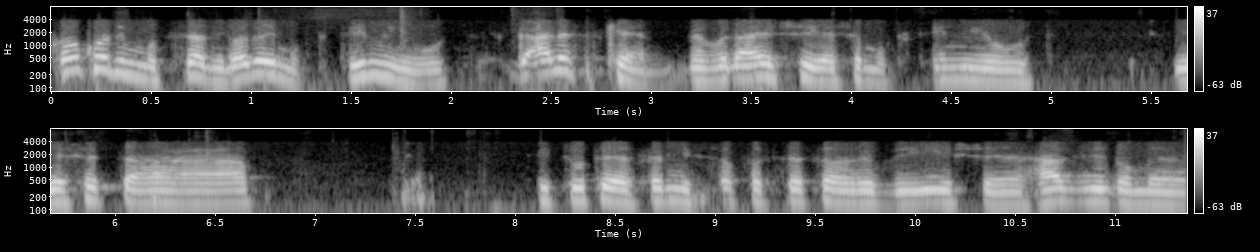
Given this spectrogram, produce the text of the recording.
קודם כל אני מוצא, אני לא יודע אם אופטימיות, א', כן, בוודאי שיש שם אופטימיות. יש את הציטוט היפה מסוף הספר הרביעי שהגריד אומר,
